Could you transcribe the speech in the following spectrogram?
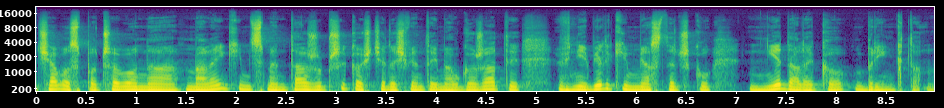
Ciało spoczęło na maleńkim cmentarzu przy kościele świętej Małgorzaty w niewielkim miasteczku niedaleko Brington.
